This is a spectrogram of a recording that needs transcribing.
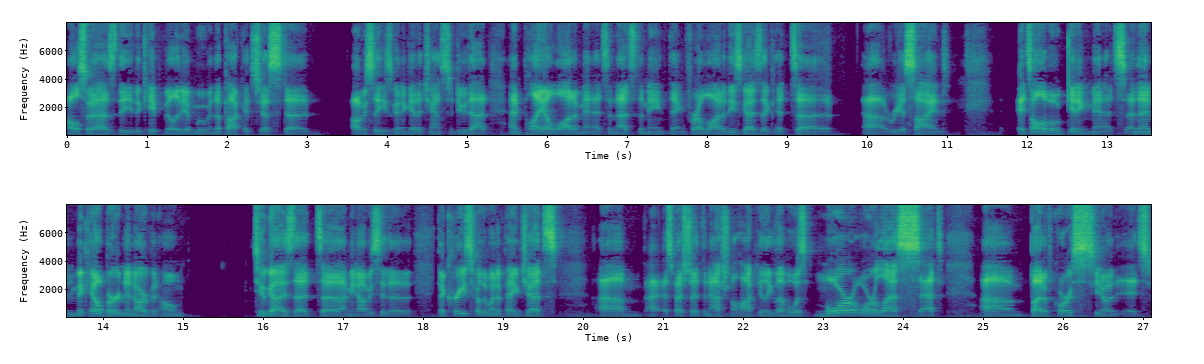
also has the the capability of moving the puck. It's just uh, obviously he's going to get a chance to do that and play a lot of minutes and that's the main thing for a lot of these guys that get uh, uh, reassigned. It's all about getting minutes. And then Mikhail Berdin and Arvid Holm two guys that uh, I mean obviously the the crease for the Winnipeg Jets um, especially at the National Hockey League level was more or less set. Um, but of course you know it's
